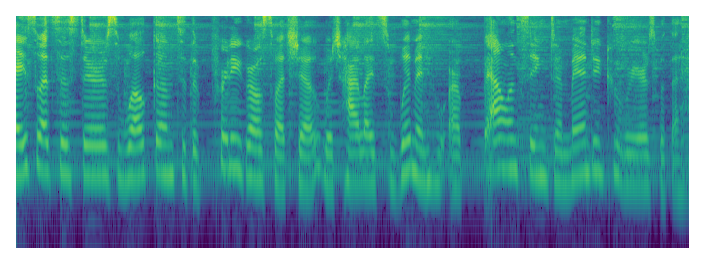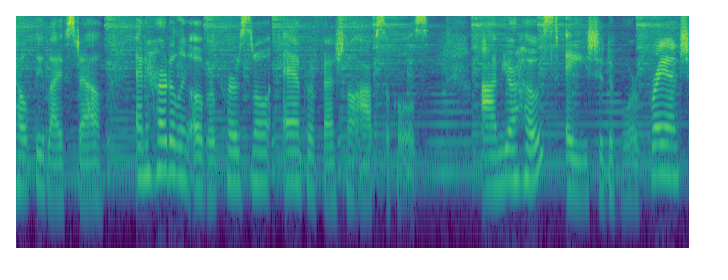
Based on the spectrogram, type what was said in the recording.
Hey, Sweat Sisters, welcome to the Pretty Girls Sweat Show, which highlights women who are balancing demanding careers with a healthy lifestyle and hurdling over personal and professional obstacles. I'm your host, Aeshia DeVore Branch,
